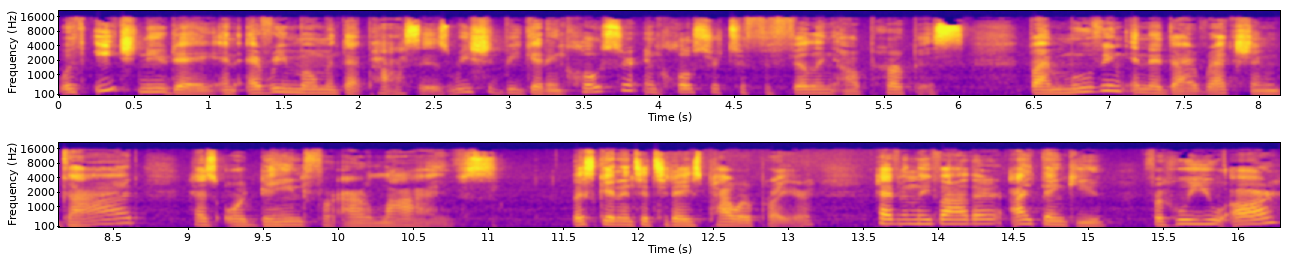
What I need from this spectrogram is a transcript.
With each new day and every moment that passes, we should be getting closer and closer to fulfilling our purpose by moving in the direction God has ordained for our lives. Let's get into today's power prayer. Heavenly Father, I thank you for who you are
